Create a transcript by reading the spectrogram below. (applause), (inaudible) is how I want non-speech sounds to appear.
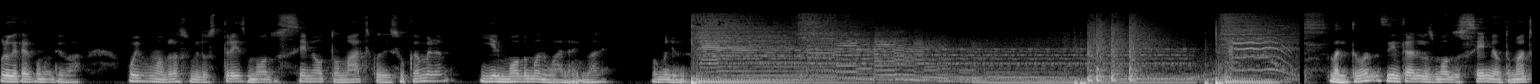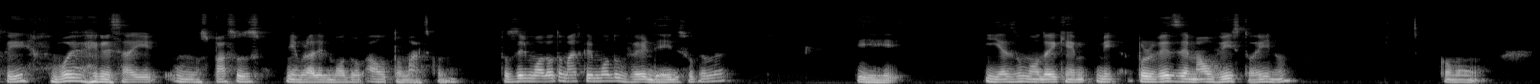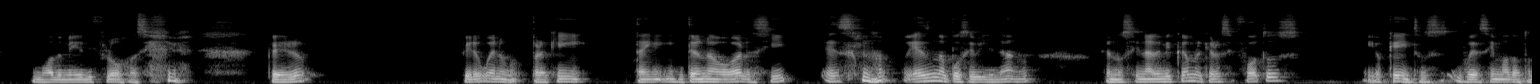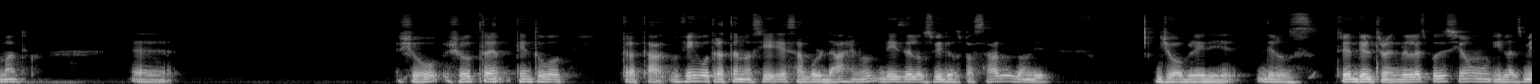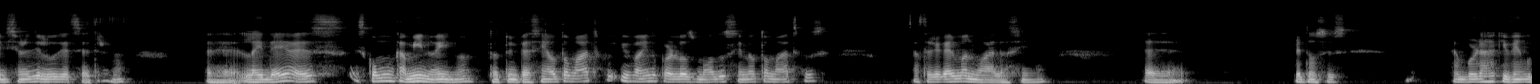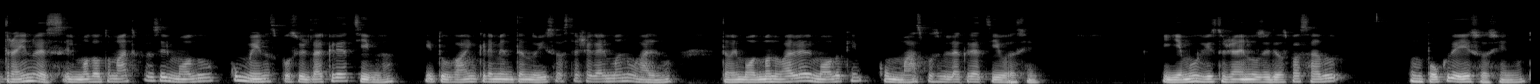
¿qué tal? ¿Cómo te va? Hoy vamos a hablar sobre los tres modos semiautomáticos de su cámara y el modo manual ahí, ¿vale? Vamos de una. Vale, então antes de entrar nos modos semiautomáticos aí, vou regressar aí uns passos e lembrar do modo automático, né? Então, o modo automático é o modo verde aí de sua câmera. E, e é um modo aí que é, por vezes é mal visto aí, não? Como un modo medio de flojo (laughs) así. pero, pero bueno, para quien está entrando ahora, sí, es una, es una posibilidad, ¿no? O sea, no sé nada de mi cámara, quiero hacer fotos y ok, entonces voy a hacer en modo automático. Eh, yo, yo tento tratar, vengo tratando así esa abordaje, ¿no? Desde los videos pasados, donde yo hablé de, de los del tren de la exposición y las mediciones de luz, etc. ¿no? Eh, la idea es, es como un camino ahí, ¿no? Tú empiezas en automático y va indo por los modos semiautomáticos hasta llegar al manual, así, ¿no? Eh, entonces, el abordaje que vengo trayendo es el modo automático es el modo con menos posibilidad creativa y tú vas incrementando eso hasta llegar al manual, ¿no? Entonces el modo manual es el modo que, con más posibilidad creativa, así. E hemos visto já nos vídeos passados um pouco disso, assim, né?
